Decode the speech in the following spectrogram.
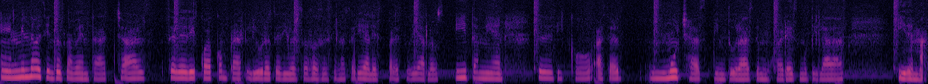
En 1990, Charles se dedicó a comprar libros de diversos asesinos seriales para estudiarlos y también se dedicó a hacer muchas pinturas de mujeres mutiladas y demás.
